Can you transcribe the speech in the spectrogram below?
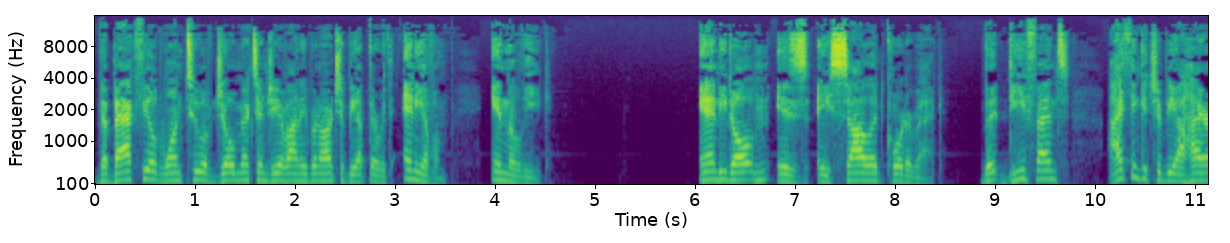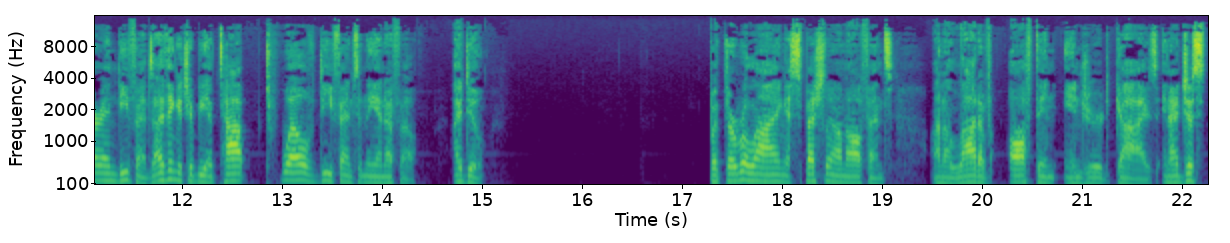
The backfield one two of Joe Mix and Giovani Bernard should be up there with any of them in the league. Andy Dalton is a solid quarterback. The defense, I think it should be a higher end defense. I think it should be a top 12 defense in the NFL. I do. But they're relying, especially on offense, on a lot of often injured guys. And I just,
